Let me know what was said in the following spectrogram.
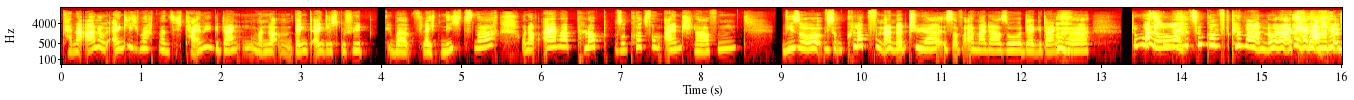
keine Ahnung, eigentlich macht man sich keine Gedanken. Man denkt eigentlich gefühlt über vielleicht nichts nach. Und auf einmal plopp, so kurz vorm Einschlafen, wie so, wie so ein Klopfen an der Tür, ist auf einmal da so der Gedanke, du musst Hallo. dich um deine Zukunft kümmern oder keine Ahnung.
